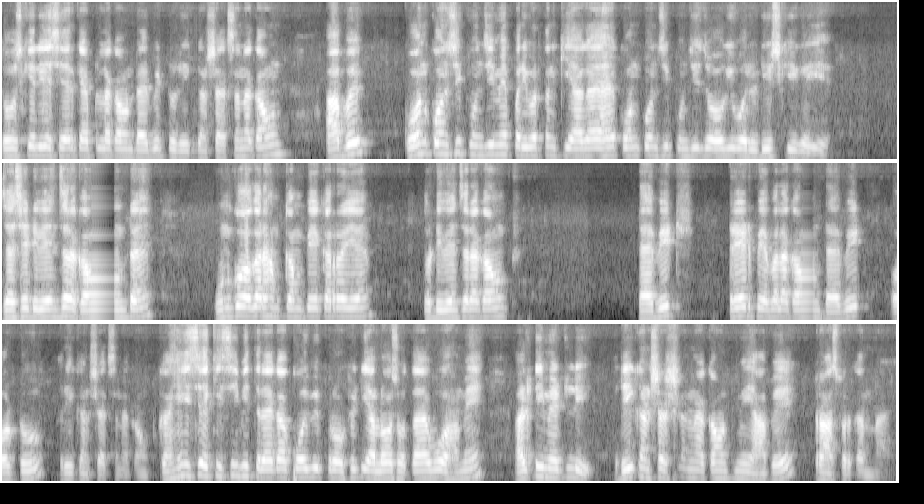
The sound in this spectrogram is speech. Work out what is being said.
तो उसके लिए share capital account debit to reconstruction account अब कौन कौन सी पूंजी में परिवर्तन किया गया है कौन कौन सी पूंजी जो होगी वो रिड्यूस की गई है? जैसे डिवेंचर अकाउंट है, उनको अगर हम कम पे कर रहे हैं तो debenture account debit trade payable account debit और टू रिकंस्ट्रक्शन अकाउंट कहीं से किसी भी तरह का कोई भी प्रॉफिट या लॉस होता है, वो हमें अल्टीमेटली रिकंस्ट्रक्शन अकाउंट में यहाँ पे ट्रांसफ़र करना है।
